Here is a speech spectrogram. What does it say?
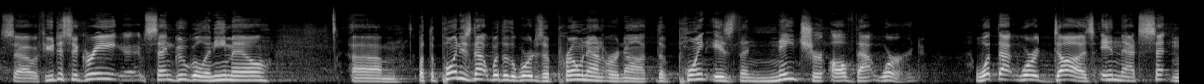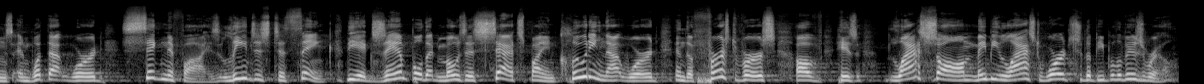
So if you disagree, send Google an email. Um, but the point is not whether the word is a pronoun or not, the point is the nature of that word what that word does in that sentence and what that word signifies leads us to think. The example that Moses sets by including that word in the first verse of his last psalm, maybe last words to the people of Israel.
